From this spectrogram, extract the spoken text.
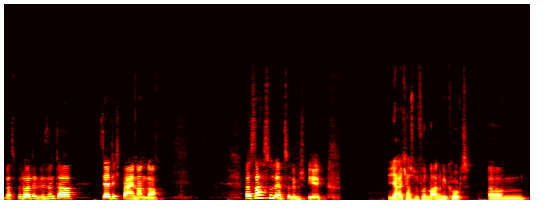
Das bedeutet, wir sind da sehr dicht beieinander. Was sagst du denn zu dem Spiel? Ja, ich habe es mir vorhin mal angeguckt. Ähm,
